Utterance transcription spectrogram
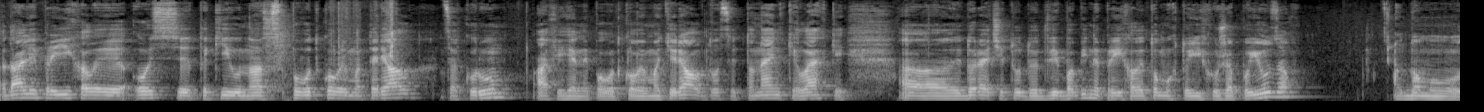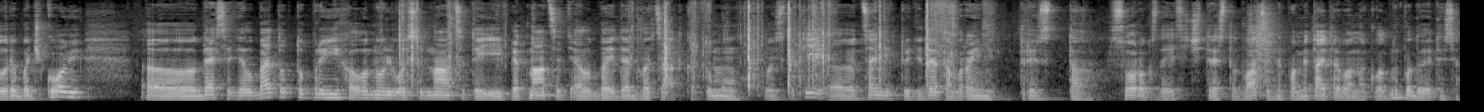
Далі приїхали ось такий у нас поводковий матеріал. Це курум, офігенний поводковий матеріал, досить тоненький, легкий. Е, До речі, тут дві бабіни приїхали тому, хто їх вже поюзав. Одному рибачкові. Е, 10 ЛБ, тобто приїхало 0,18 і 15 ЛБ йде 20. Тому ось такий е, ценник тут йде там в районі 340, здається, чи 320, не пам'ятаю, треба накладну подивитися.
